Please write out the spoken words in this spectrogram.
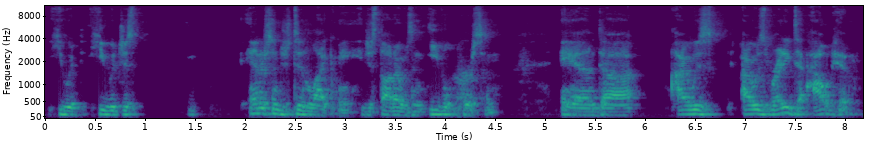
he would he would just. Anderson just didn't like me. He just thought I was an evil person, and uh, I was I was ready to out him.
